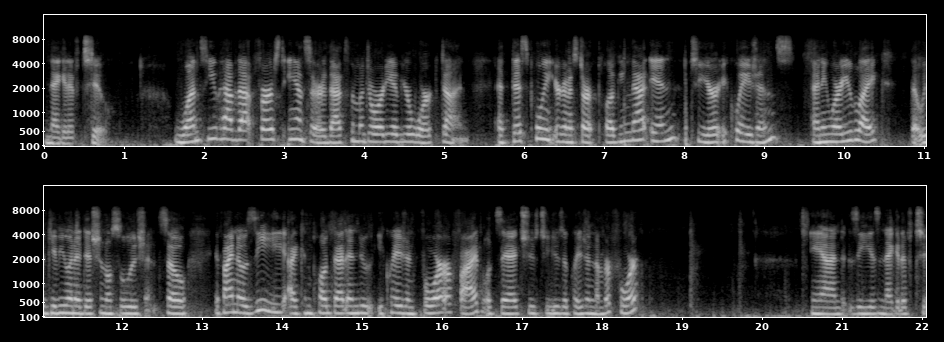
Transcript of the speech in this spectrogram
negative 2. Once you have that first answer, that's the majority of your work done. At this point, you're going to start plugging that in to your equations anywhere you like that would give you an additional solution. So if I know z, I can plug that into equation 4 or 5. Let's say I choose to use equation number 4. And z is negative 2.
